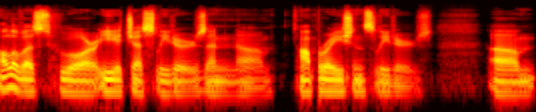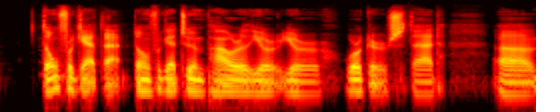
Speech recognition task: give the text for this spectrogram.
all of us who are EHS leaders and um, operations leaders. Um, don't forget that. Don't forget to empower your your workers that uh,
